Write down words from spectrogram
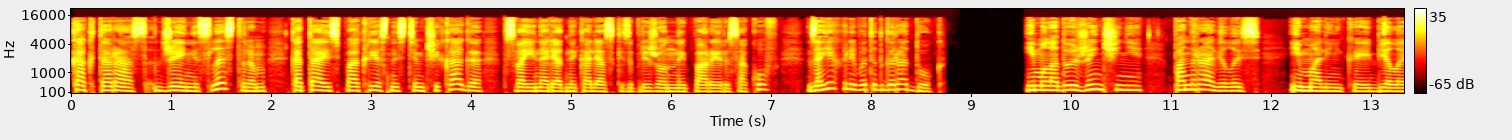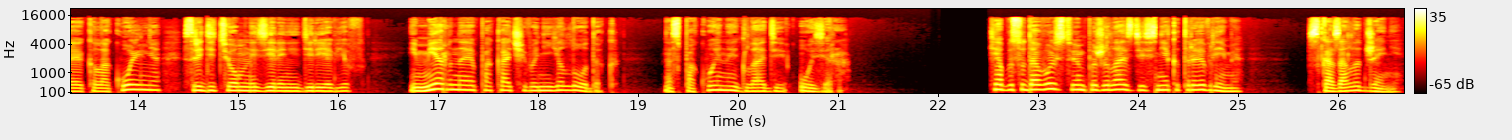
Как-то раз Дженни с Лестером, катаясь по окрестностям Чикаго в своей нарядной коляске, запряженной парой рысаков, заехали в этот городок. И молодой женщине понравилось и маленькая белая колокольня среди темной зелени деревьев, и мерное покачивание лодок на спокойной глади озера. «Я бы с удовольствием пожила здесь некоторое время», — сказала Дженни.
